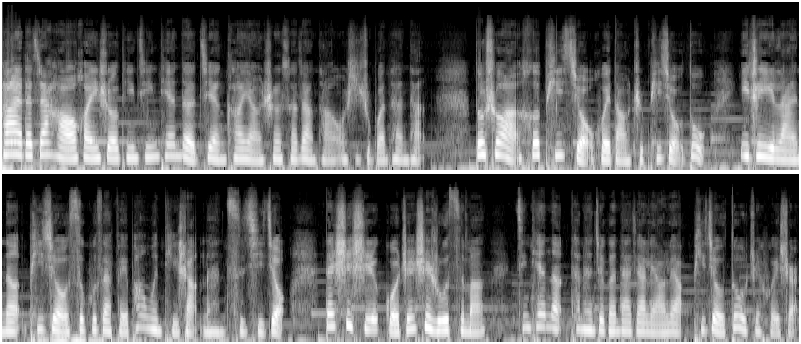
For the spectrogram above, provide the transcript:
嗨，大家好，欢迎收听今天的健康养生小讲堂，我是主播探探。都说啊，喝啤酒会导致啤酒肚，一直以来呢，啤酒似乎在肥胖问题上难辞其咎，但事实果真是如此吗？今天呢，探探就跟大家聊聊啤酒肚这回事儿。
